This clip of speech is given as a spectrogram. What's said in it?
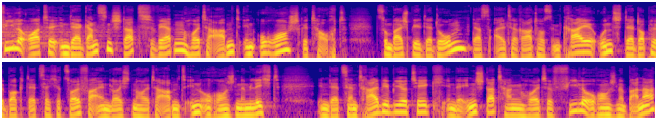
Viele Orte in der ganzen Stadt werden heute Abend in Orange getaucht. Zum Beispiel der Dom, das alte Rathaus in Krai und der Doppelbock der Zeche Zollverein leuchten heute Abend in orangenem Licht. In der Zentralbibliothek in der Innenstadt hangen heute viele orangene Banner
